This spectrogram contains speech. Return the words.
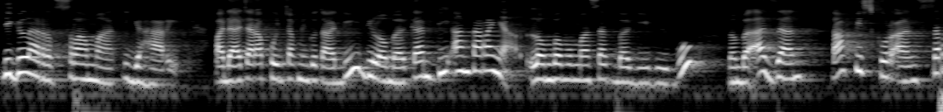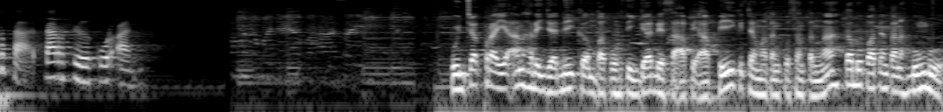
digelar selama tiga hari. Pada acara puncak minggu tadi dilombakan di antaranya lomba memasak bagi ibu-ibu, lomba azan, tahfiz Quran, serta tartil Quran. Puncak perayaan hari jadi ke-43 Desa Api-Api, Kecamatan Kusan Tengah, Kabupaten Tanah Bumbu,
